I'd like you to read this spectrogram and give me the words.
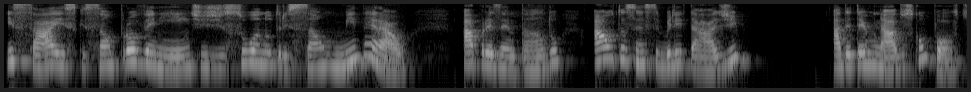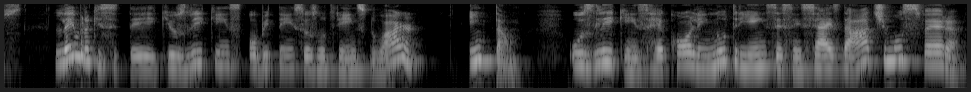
e sais que são provenientes de sua nutrição mineral, apresentando alta sensibilidade a determinados compostos. Lembra que citei que os líquens obtêm seus nutrientes do ar? Então, os líquens recolhem nutrientes essenciais da atmosfera,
